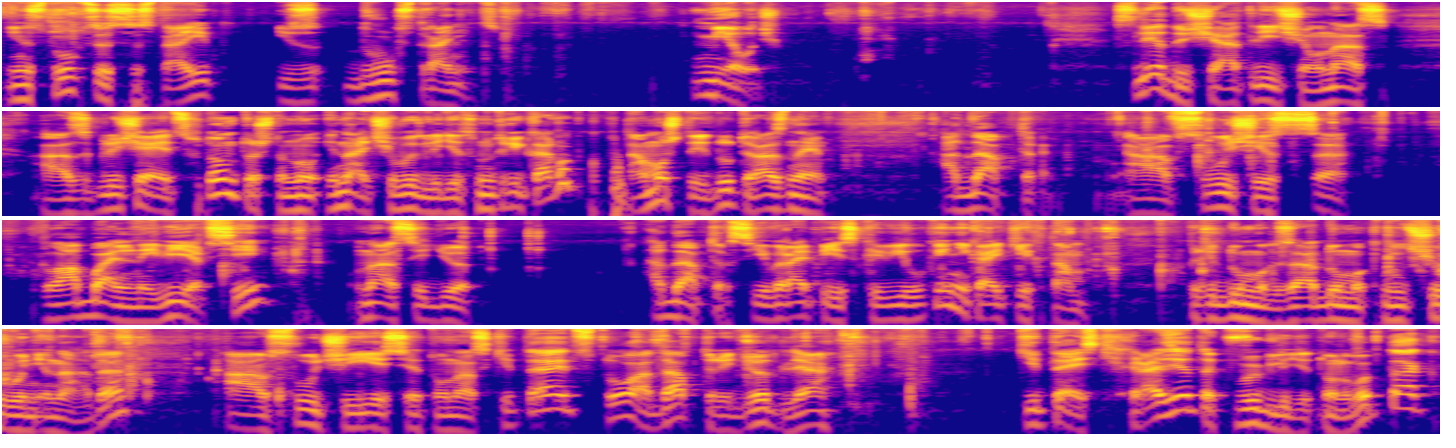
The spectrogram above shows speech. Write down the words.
инструкция состоит из двух страниц. Мелочь. Следующее отличие у нас а, заключается в том, то, что ну, иначе выглядит внутри коробка, потому что идут разные адаптеры. А в случае с глобальной версией у нас идет адаптер с европейской вилкой, никаких там придумок, задумок, ничего не надо. А в случае, если это у нас китаец, то адаптер идет для китайских розеток. Выглядит он вот так.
